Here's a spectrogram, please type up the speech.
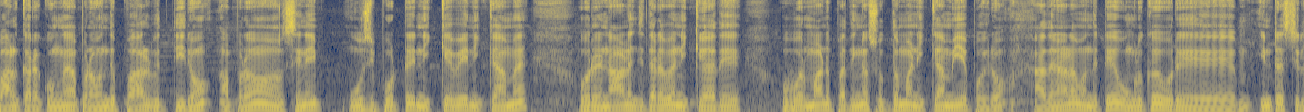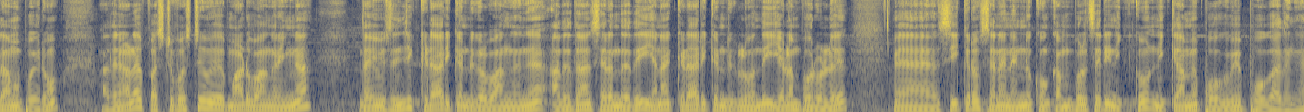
பால் கறக்குங்க. அப்புறம் வந்து பால் வித்திரும். அப்புறம் சினை ஊசி போட்டு நிற்கவே நிற்காம ஒரு நாலஞ்சு தடவை நிற்காது ஒவ்வொரு மாடு பார்த்திங்கன்னா சுத்தமாக நிற்காமையே போயிடும் அதனால் வந்துட்டு உங்களுக்கு ஒரு இன்ட்ரெஸ்ட் இல்லாமல் போயிடும் அதனால் ஃபஸ்ட்டு ஃபஸ்ட்டு மாடு வாங்குறீங்கன்னா தயவு செஞ்சு கிடாரி கன்றுகள் வாங்குங்க. அதுதான் சிறந்தது. ஏன்னா கிடாரி கன்றுகள் வந்து இளம் பொருள். சீக்கிரம் சென நின்றுக்கும் கம்பல்சரி நிற்கும் நிற்காமல் போகவே போகாதுங்க.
